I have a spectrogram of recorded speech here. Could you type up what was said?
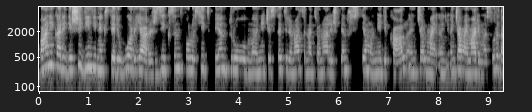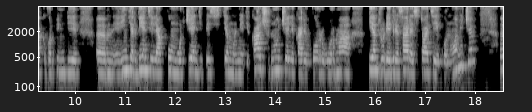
banii care, deși vin din exterior, ulterior, iarăși zic, sunt folosiți pentru necesitățile noastre naționale și pentru sistemul medical în, cel mai, în, în cea mai mare măsură, dacă vorbim de um, intervențiile acum urgente pe sistemul medical și nu cele care vor urma pentru redresarea situației economice, uh,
